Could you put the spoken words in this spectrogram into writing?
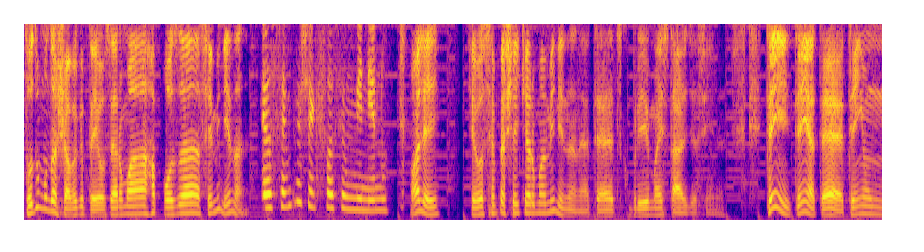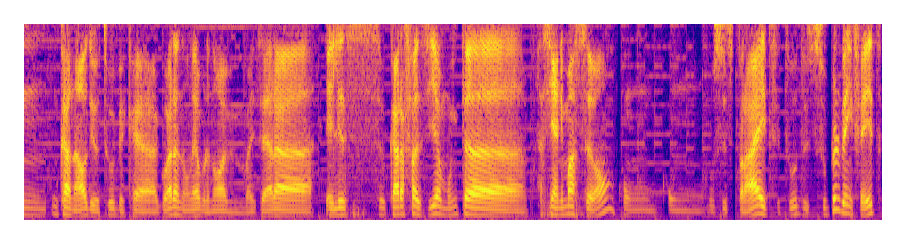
Todo mundo achava que o Tails era uma raposa feminina. Eu sempre achei que fosse um menino. Olha aí eu sempre achei que era uma menina, né? Até descobri mais tarde, assim, né? Tem, tem até, tem um, um canal do YouTube, que agora não lembro o nome, mas era. Eles. O cara fazia muita. Assim, animação com, com os sprites e tudo, super bem feito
